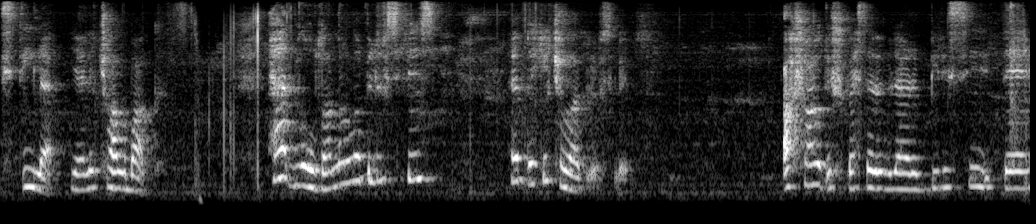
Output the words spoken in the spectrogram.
stile yani çalmak hem yoldan alabilirsiniz hem de geç alabilirsiniz. Aşağı düşme sebeplerinin birisi de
